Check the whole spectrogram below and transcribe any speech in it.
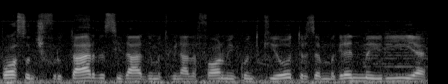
possam desfrutar da cidade de uma determinada forma, enquanto que outras, a grande maioria,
